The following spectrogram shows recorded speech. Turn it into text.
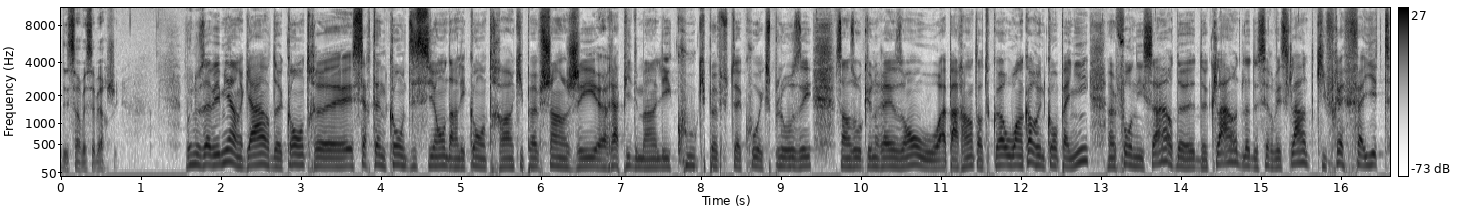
des services hébergés. Vous nous avez mis en garde contre euh, certaines conditions dans les contrats qui peuvent changer euh, rapidement, les coûts qui peuvent tout à coup exploser sans aucune raison ou apparente en tout cas, ou encore une compagnie, un fournisseur de, cloud, de services cloud qui ferait faillite.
